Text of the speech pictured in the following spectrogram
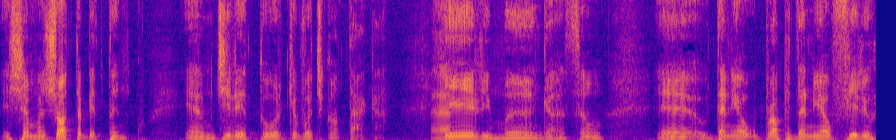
Ele chama J. Betanco. É um diretor que eu vou te contar, cara. Ele, Manga, são. É, o, Daniel, o próprio Daniel Filho.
